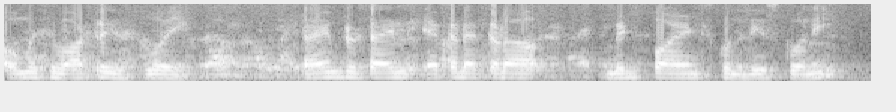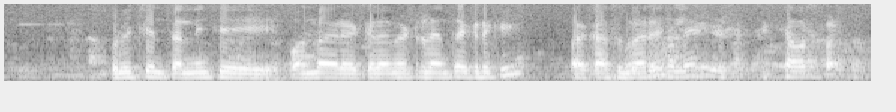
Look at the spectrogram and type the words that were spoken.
how much water is flowing time to time ఎక్కడెక్కడ మిడ్ పాయింట్స్ కొన్ని తీసుకొని పులిచింతల నుంచి వంద ఇరవై కిలోమీటర్లు ఎంత ఇక్కడికి? ప్రకాశం గారి? సిక్స్ అవర్స్ పడుతుంది.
